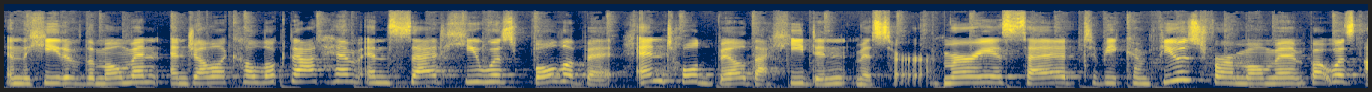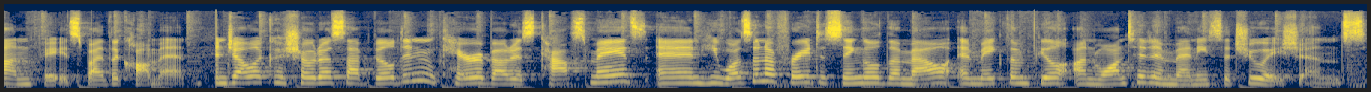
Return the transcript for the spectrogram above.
In the heat of the moment, Anjelica looked at him and said he was full of it and told Bill that he didn't miss her. Murray is said to be confused for a moment but was unfazed by the comment. Anjelica showed us that Bill didn't care about his castmates and he wasn't wasn't afraid to single them out and make them feel unwanted in many situations.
